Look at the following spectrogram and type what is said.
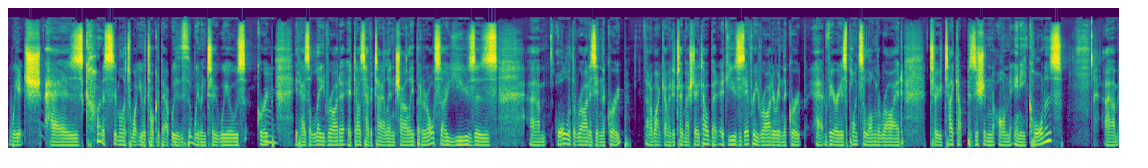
which has kind of similar to what you were talking about with Women Two Wheels group. Mm. It has a lead rider, it does have a tail end Charlie, but it also uses um, all of the riders in the group. And I won't go into too much detail, but it uses every rider in the group at various points along the ride to take up position on any corners. Um,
